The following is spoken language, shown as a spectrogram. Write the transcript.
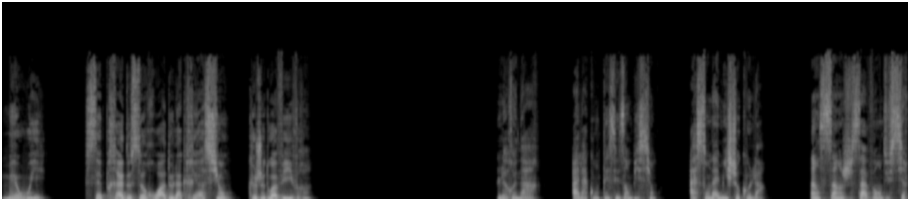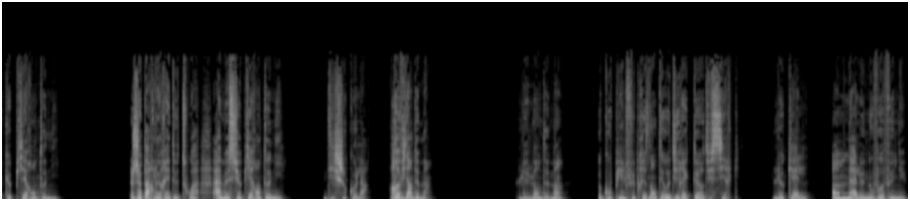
Mais oui, c'est près de ce roi de la création que je dois vivre. Le renard alla conter ses ambitions à son ami Chocolat, un singe savant du cirque Pierre-Anthony. Je parlerai de toi à monsieur Pierre-Anthony, dit Chocolat. Reviens demain. Le lendemain, Goupil fut présenté au directeur du cirque, lequel emmena le nouveau venu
